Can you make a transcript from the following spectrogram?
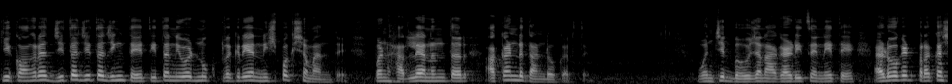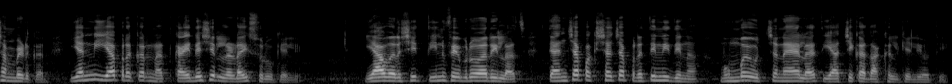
की काँग्रेस जिथं जिथं जिंकते तिथं निवडणूक प्रक्रिया निष्पक्ष मानते पण हरल्यानंतर अखंड तांडव करते. वंचित बहुजन आघाडीचे नेते ॲडव्होकेट प्रकाश आंबेडकर यांनी या प्रकरणात कायदेशीर लढाई सुरू केली. यावर्षी तीन फेब्रुवारीलाच त्यांच्या पक्षाच्या प्रतिनिधीनं मुंबई उच्च न्यायालयात याचिका दाखल केली होती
